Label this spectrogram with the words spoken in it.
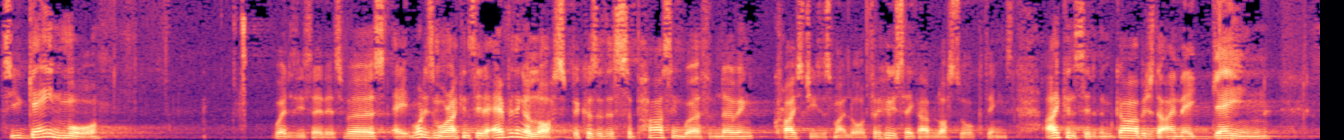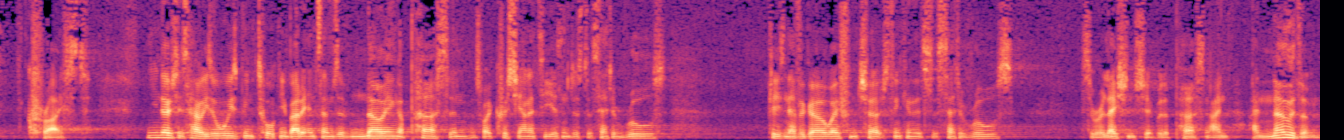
So you gain more. Where does he say this? Verse 8. What is more, I consider everything a loss because of the surpassing worth of knowing Christ Jesus my Lord, for whose sake I've lost all things. I consider them garbage that I may gain Christ. You notice how he's always been talking about it in terms of knowing a person. That's why Christianity isn't just a set of rules. Please never go away from church thinking it's a set of rules. It's a relationship with a person. I, I know them.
